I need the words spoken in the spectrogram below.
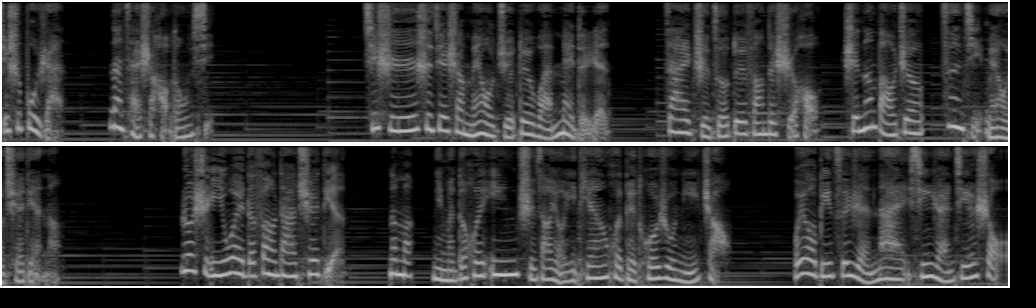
其实不然，那才是好东西。其实世界上没有绝对完美的人，在指责对方的时候。”谁能保证自己没有缺点呢？若是一味的放大缺点，那么你们的婚姻迟早有一天会被拖入泥沼。唯有彼此忍耐、欣然接受，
